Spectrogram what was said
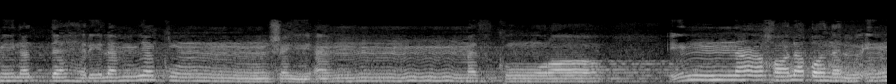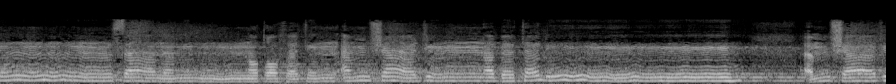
من الدهر لم يكن شيئا مذكورا؟ إنا خلقنا الإنسان من نطفة أمشاج نبتليه أمشاج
